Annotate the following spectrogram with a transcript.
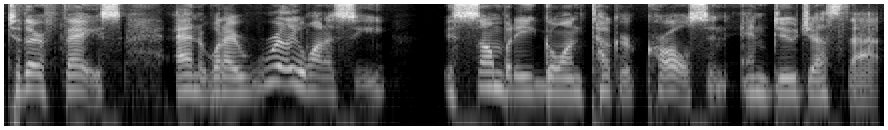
to their face. And what I really want to see is somebody go on Tucker Carlson and do just that.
